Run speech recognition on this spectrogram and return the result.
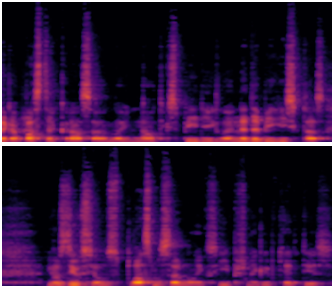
tā kā pasteļkrāsā, lai nav tik spīdīgi, lai nedabīgi izskatās. Jo zivs jau uz plasmas ar, man liekas, īpaši negrib ķerties.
